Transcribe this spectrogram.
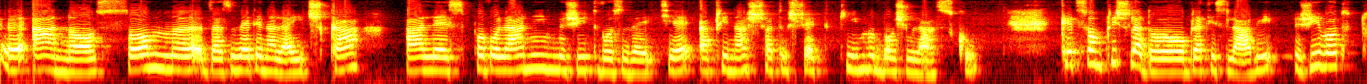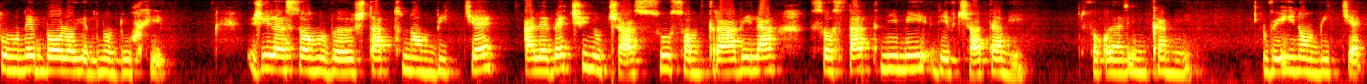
E, áno, som zazvedená laička, ale s povolaním žiť vo zvete a prinášať všetkým Božiu lásku. Keď som prišla do Bratislavy, život tu nebolo jednoduchý. Žila som v štátnom byte, ale väčšinu času som trávila s ostatnými divčatami, fokolarinkami v inom byte.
